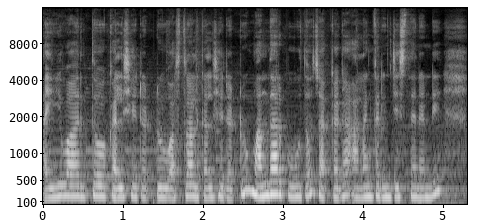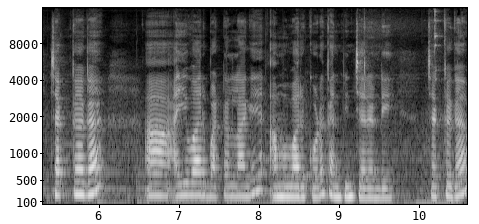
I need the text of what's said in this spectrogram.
అయ్యవారితో కలిసేటట్టు వస్త్రాలు కలిసేటట్టు మందార పువ్వుతో చక్కగా అలంకరించేస్తానండి. చక్కగా అయ్యవారి బట్టల్లాగే అమ్మవారికి కూడా కనిపించారండి. చక్కగా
